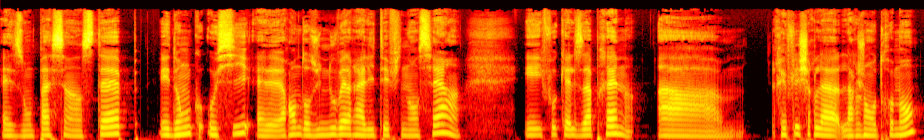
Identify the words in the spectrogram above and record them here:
elles ont passé un step, et donc aussi, elles rentrent dans une nouvelle réalité financière, et il faut qu'elles apprennent à réfléchir l'argent autrement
